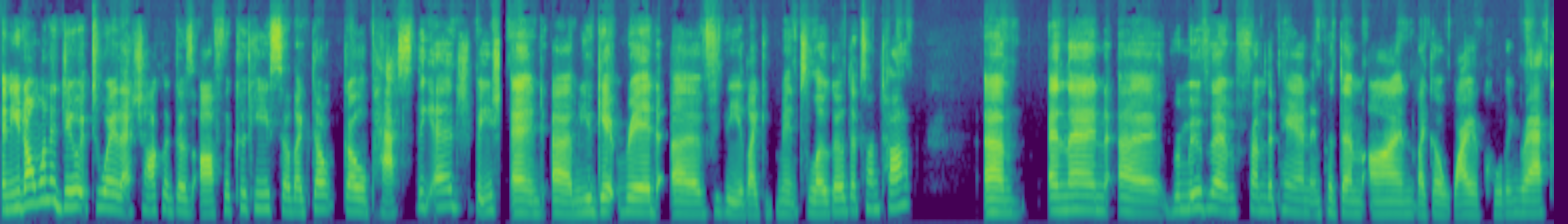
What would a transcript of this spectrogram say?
And you don't want to do it to where that chocolate goes off the cookie so like don't go past the edge but you sh- and um, you get rid of the like mint logo that's on top. Um, and then uh, remove them from the pan and put them on like a wire cooling rack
